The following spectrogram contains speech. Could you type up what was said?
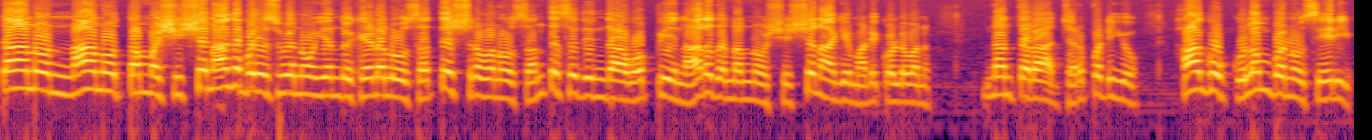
ತಾನು ನಾನು ತಮ್ಮ ಶಿಷ್ಯನಾಗ ಬಯಸುವೆನು ಎಂದು ಹೇಳಲು ಸತ್ಯಶ್ರವನು ಸಂತಸದಿಂದ ಒಪ್ಪಿ ನಾರದನನ್ನು ಶಿಷ್ಯನಾಗಿ ಮಾಡಿಕೊಳ್ಳುವನು. ನಂತರ ಚರ್ಪಟಿಯು ಹಾಗೂ ಕುಲಂಬನು ಸೇರಿ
